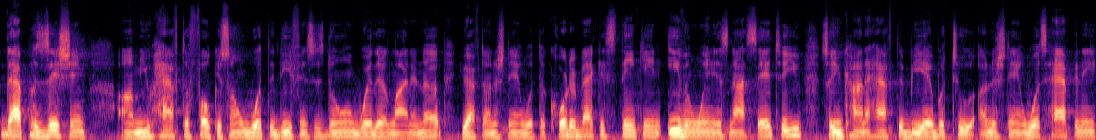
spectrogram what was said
that position um, you have to focus on what the defense is doing, where they're lining up. You have to understand what the quarterback is thinking, even when it's not said to you. So you kind of have to be able to understand what's happening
